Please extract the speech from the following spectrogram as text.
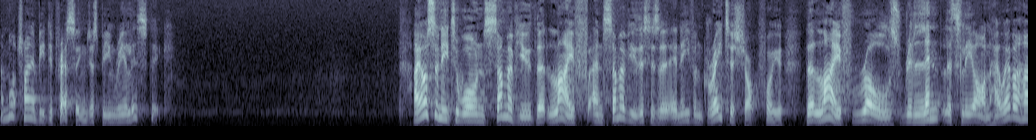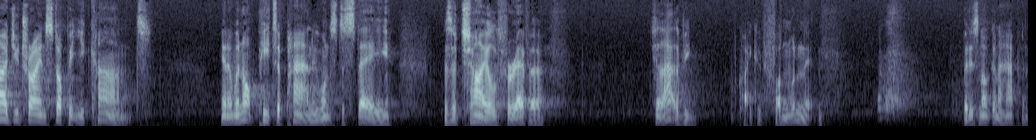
I'm not trying to be depressing, just being realistic. I also need to warn some of you that life, and some of you, this is a, an even greater shock for you, that life rolls relentlessly on. However hard you try and stop it, you can't. You know, we're not Peter Pan who wants to stay as a child forever. So that would be quite good fun, wouldn't it? But it's not going to happen.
